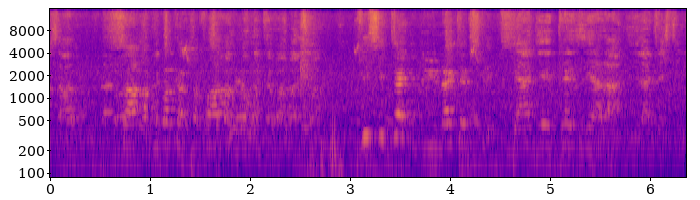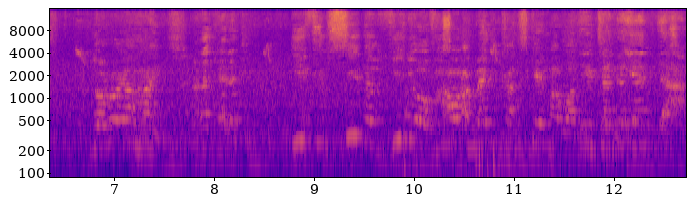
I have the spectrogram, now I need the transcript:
Sir Abubakar Tafawa Sir Balewa. Abubakar Tafawa Balewa visited the United States. ya je kai ziyara United States. Your Royal Highness, if you see the video of how Americans came our in ka ga meeting yadda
